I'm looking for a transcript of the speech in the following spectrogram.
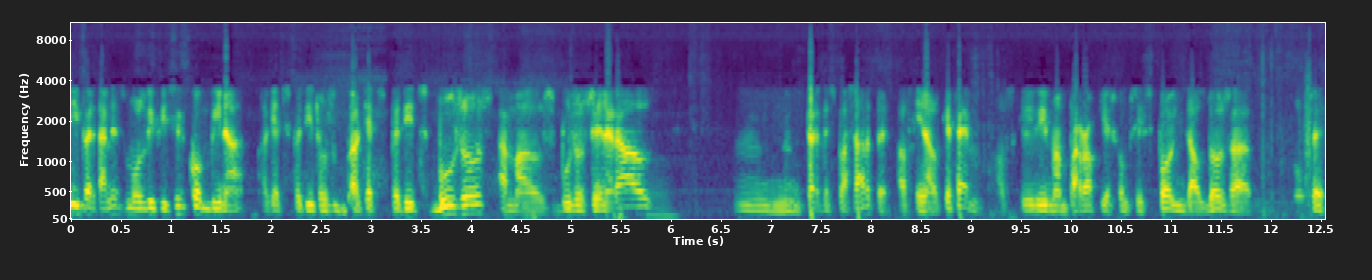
i per tant és molt difícil combinar aquests petits, aquests petits busos amb els busos generals mm, per desplaçar-te. Al final, què fem? Els que vivim en parròquies com Sixpoint, Aldosa, no sé,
